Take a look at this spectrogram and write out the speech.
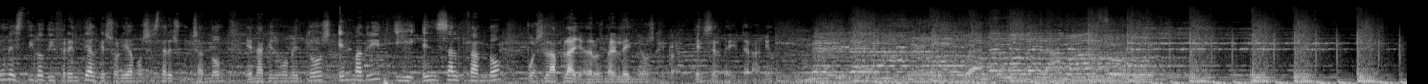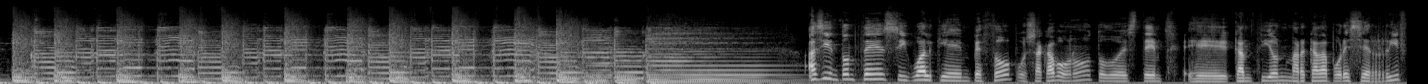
un estilo diferente al que solíamos estar escuchando en aquellos momentos en Madrid y ensalzando pues la playa de los madrileños, que es el Mediterráneo. Así entonces, igual que empezó, pues acabó, ¿no? Todo este eh, canción marcada por ese riff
